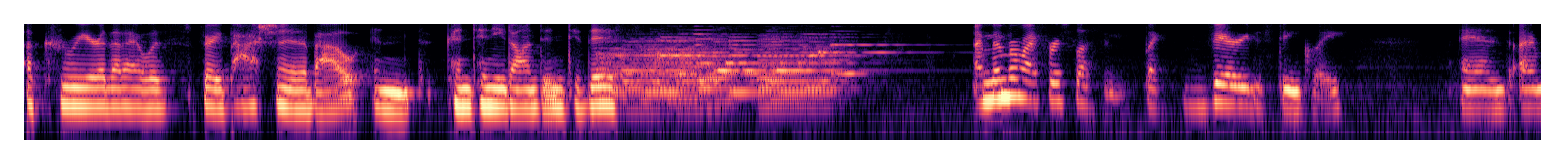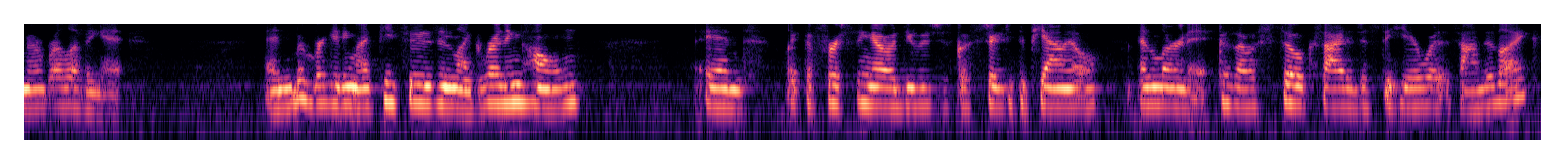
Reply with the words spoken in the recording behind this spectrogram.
a career that I was very passionate about and continued on into this. I remember my first lesson like very distinctly, and I remember loving it and remember getting my pieces and like running home. And like the first thing i would do is just go straight to the piano and learn it because i was so excited just to hear what it sounded like.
